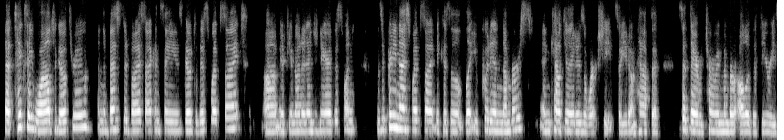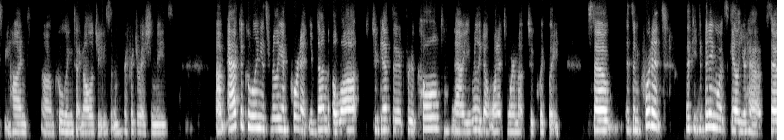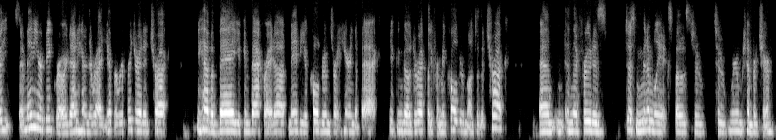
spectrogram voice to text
that takes a while to go through. And the best advice I can say is go to this website. Um, if you're not an engineer, this one is a pretty nice website because it'll let you put in numbers and calculate it as a worksheet. So you don't have to sit there and try to remember all of the theories behind um, cooling technologies and refrigeration needs. Um, after cooling, it's really important. You've done a lot to get the fruit cold. Now you really don't want it to warm up too quickly. So it's important if you, depending on what scale you have. So, so maybe you're a big grower down here on the right, you have a refrigerated truck, you have a bay, you can back right up, maybe your cold room's right here in the back. You can go directly from your cold room onto the truck and, and the fruit is just minimally exposed to, to room temperature.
